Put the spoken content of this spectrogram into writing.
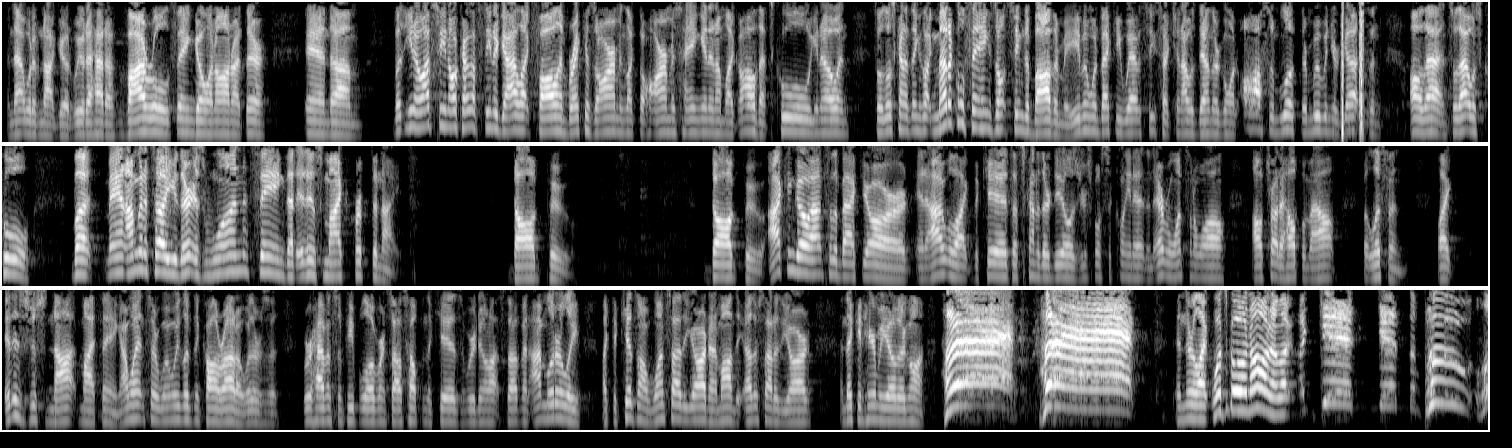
and that would have not good. We would have had a viral thing going on right there. And um, but you know, I've seen all kinds. I've seen a guy like fall and break his arm, and like the arm is hanging, and I'm like, oh, that's cool, you know. And so those kind of things, like medical things, don't seem to bother me. Even when Becky we have a C-section, I was down there going, awesome, look, they're moving your guts and all that, and so that was cool. But man, I'm going to tell you, there is one thing that it is my kryptonite. Dog poo. Dog poo. I can go out into the backyard and I will like the kids, that's kind of their deal is you're supposed to clean it and every once in a while I'll try to help them out. But listen, like, it is just not my thing. I went to, when we lived in Colorado, where there was a, we were having some people over and so I was helping the kids and we were doing all that stuff and I'm literally, like the kids on one side of the yard and I'm on the other side of the yard and they can hear me over there going, Ha! and they're like, what's going on? And I'm like, "I get, get the poo.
